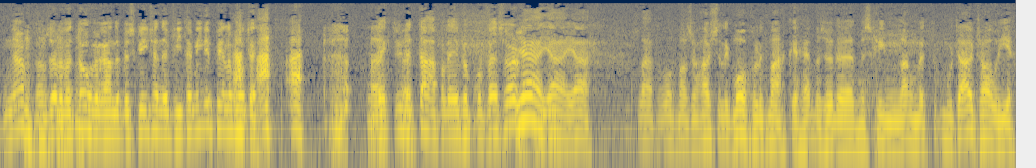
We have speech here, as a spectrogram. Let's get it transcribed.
Nou, dan zullen we toch weer aan de biscuits en de vitaminepillen moeten. Dekt u de tafel even, professor? Ja, ja, ja. Laten we ons maar zo huiselijk mogelijk maken, hè. We zullen het misschien lang met, moeten uithouden hier.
